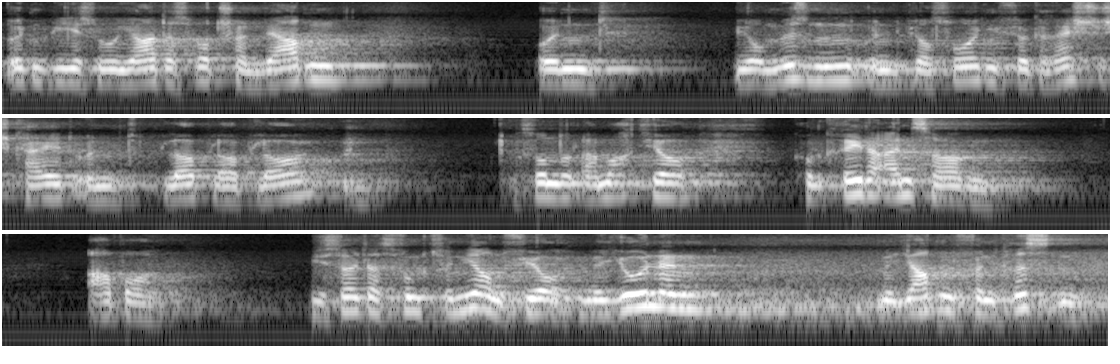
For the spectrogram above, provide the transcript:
irgendwie so, ja, das wird schon werden und wir müssen und wir sorgen für Gerechtigkeit und bla bla bla, sondern er macht hier konkrete Ansagen. Aber wie soll das funktionieren für Millionen, Milliarden von Christen?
